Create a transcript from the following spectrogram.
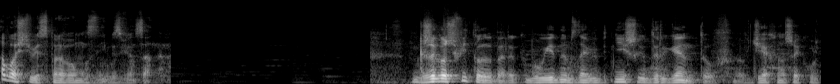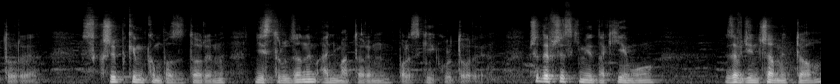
a właściwie sprawom z nim związanym. Grzegorz Fittelberg był jednym z najwybitniejszych dyrygentów w dziejach naszej kultury. Skrzypkiem, kompozytorem, niestrudzonym animatorem polskiej kultury. Przede wszystkim jednak jemu zawdzięczamy to,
